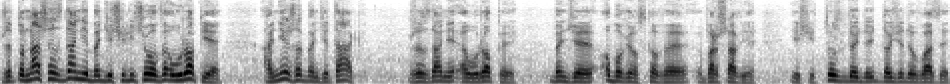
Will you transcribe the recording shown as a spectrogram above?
że to nasze zdanie będzie się liczyło w Europie, a nie, że będzie tak, że zdanie Europy będzie obowiązkowe w Warszawie. Jeśli Tusk dojdzie, do władzy,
